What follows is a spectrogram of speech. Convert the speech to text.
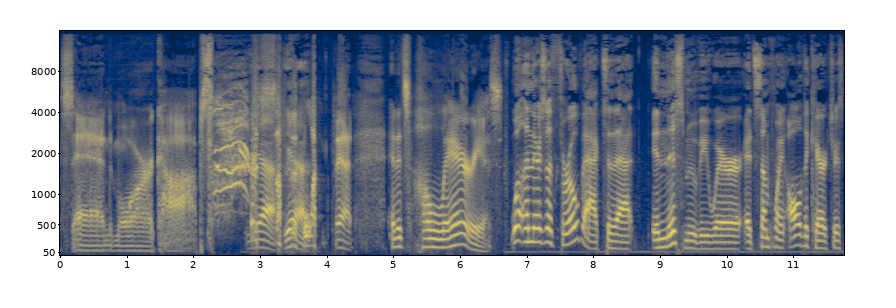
"Send more cops." Yeah, yeah. like that. And it's hilarious. Well, and there's a throwback to that in this movie where at some point all the characters,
